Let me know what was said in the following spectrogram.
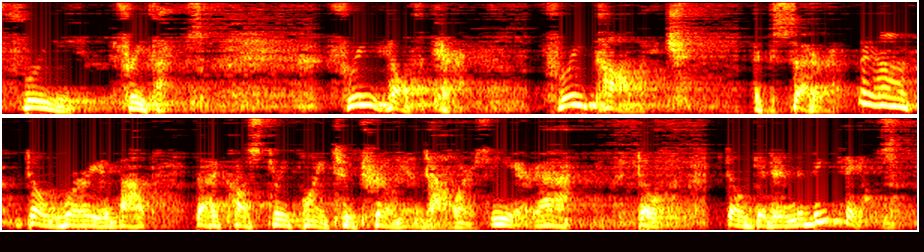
free, free things. Free health care, free college, etc. Eh, don't worry about that it costs $3.2 trillion a year. Ah, don't, don't get into details.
